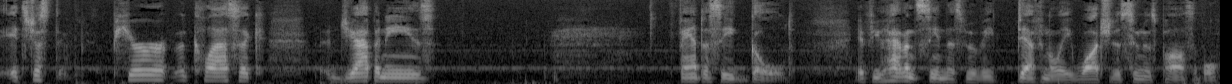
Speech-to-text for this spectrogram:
it's just pure classic Japanese fantasy gold. If you haven't seen this movie, definitely watch it as soon as possible.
